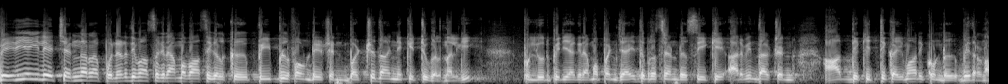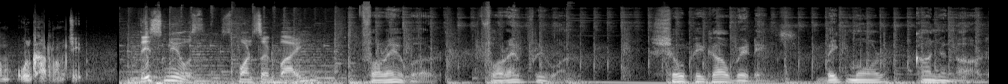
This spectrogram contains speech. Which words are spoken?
പെരിയയിലെ ചെങ്ങറ പുനരധിവാസ ഗ്രാമവാസികൾക്ക് പീപ്പിൾ ഫൗണ്ടേഷൻ ഭക്ഷ്യധാന്യ കിറ്റുകൾ നൽകി. പുല്ലൂർ പെരിയ ഗ്രാമപഞ്ചായത്ത് പ്രസിഡന്റ് സി കെ അരവിന്ദാക്ഷൻ ആദ്യ കിറ്റ് കൈമാറിക്കൊണ്ട് വിതരണം ഉദ്ഘാടനം ചെയ്തു. This news sponsored by forever for everyone. Shobhika Weddings, Big Mall, Kanhangad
